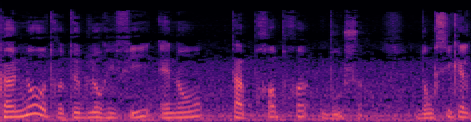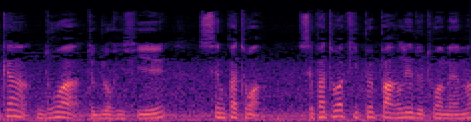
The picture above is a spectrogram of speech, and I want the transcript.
qu'un autre te glorifie et non ta propre bouche. Donc si quelqu'un doit te glorifier, c'est pas toi. C'est pas toi qui peux parler de toi-même.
